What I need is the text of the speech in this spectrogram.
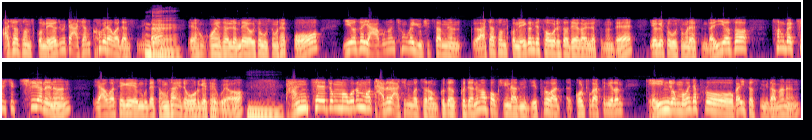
아시아 선수권대 요즘 이제 아시안컵이라고 하지 않습니까? 네. 예, 홍콩에서 열렸는데 여기서 우승을 했고 이어서 야구는 1963년 그 아시아 선수권대 이건 이제 서울에서 대회가 열렸었는데 여기서 우승을 했습니다. 이어서 1977년에는 야구가 세계 무대 정상에 좀 오르게 되고요. 음, 단체 종목으로는 뭐 다들 아시는 것처럼 그, 그 전에 뭐 복싱이라든지 프로가 골프 같은 이런 개인 종목은 이제 프로가 있었습니다만은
